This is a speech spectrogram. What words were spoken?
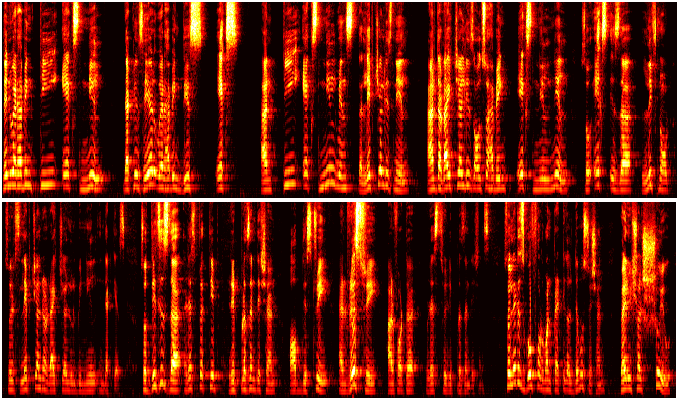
Then we are having t x nil that means here we are having this x and t x nil means the left child is nil and the right child is also having x nil nil. So, x is the leaf node. So, its left child and right child will be nil in that case. So, this is the respective representation of this tree and rest tree are for the rest tree representations. So, let us go for one practical demonstration where we shall show you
